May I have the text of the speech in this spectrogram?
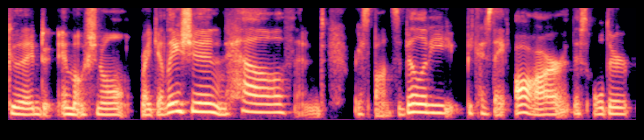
good emotional regulation and health and responsibility because they are this older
